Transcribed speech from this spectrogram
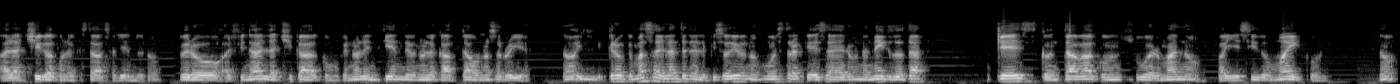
a la chica con la que estaba saliendo, ¿no? Pero al final la chica como que no le entiende o no la capta o no se ríe, Y creo que más adelante en el episodio nos muestra que esa era una anécdota que contaba con su hermano fallecido Michael, ¿no?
